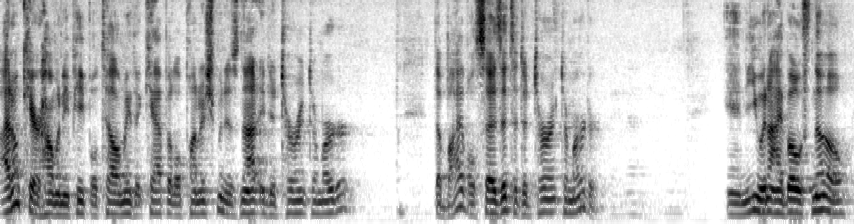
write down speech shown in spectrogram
I don't care how many people tell me that capital punishment is not a deterrent to murder. The Bible says it's a deterrent to murder. And you and I both know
